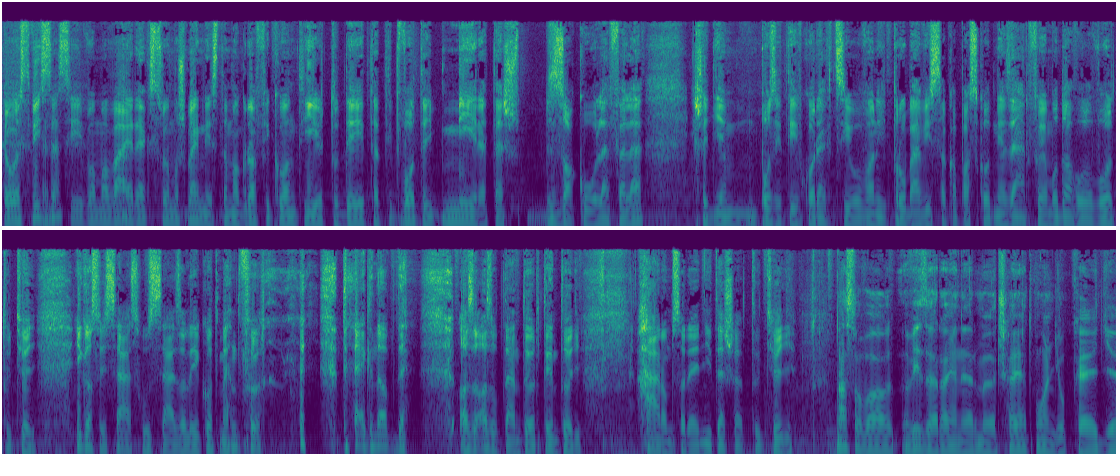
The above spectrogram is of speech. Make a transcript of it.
Jó, ezt visszaszívom a Virexről, most megnéztem a grafikont year to date, tehát itt volt egy méretes zakó lefele, és egy ilyen pozitív korrekció van, így próbál visszakapaszkodni az árfolyam oda, ahol volt, úgyhogy igaz, hogy 120%-ot ment föl tegnap, de az azután történt, hogy háromszor ennyit esett, úgyhogy... Na szóval a Vizer Ryanair merch helyett mondjuk egy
